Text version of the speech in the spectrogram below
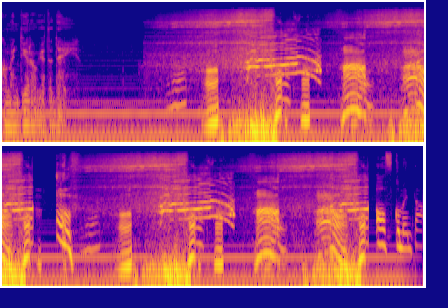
Komentiral je tedej. Off komentar.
